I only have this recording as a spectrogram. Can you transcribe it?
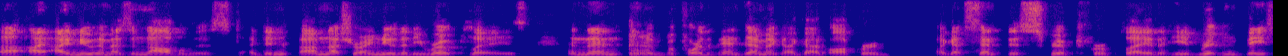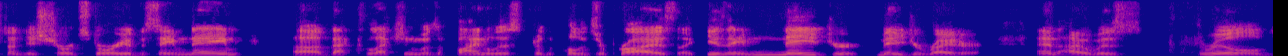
Uh, I, I, knew him as a novelist. I didn't. I'm not sure I knew that he wrote plays. And then before the pandemic, I got offered. I got sent this script for a play that he had written based on his short story of the same name. Uh, that collection was a finalist for the Pulitzer Prize. Like he's a major, major writer, and I was thrilled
